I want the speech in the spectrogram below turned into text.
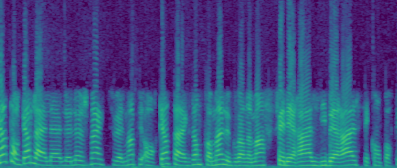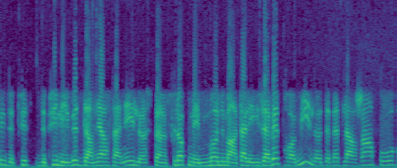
quand on regarde le logement actuellement, puis on regarde par exemple comment le gouvernement fédéral libéral s'est comporté depuis depuis les huit dernières années, là, c'est un flop mais monumental. Et ils avaient promis là, de mettre de l'argent pour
